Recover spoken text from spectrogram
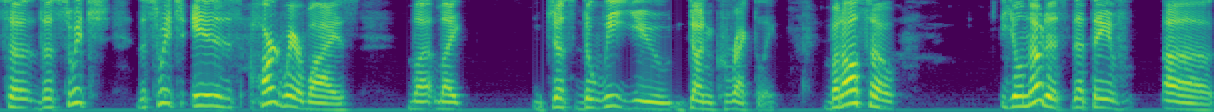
So the Switch the Switch is hardware wise like just the Wii U done correctly. But also you'll notice that they've uh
